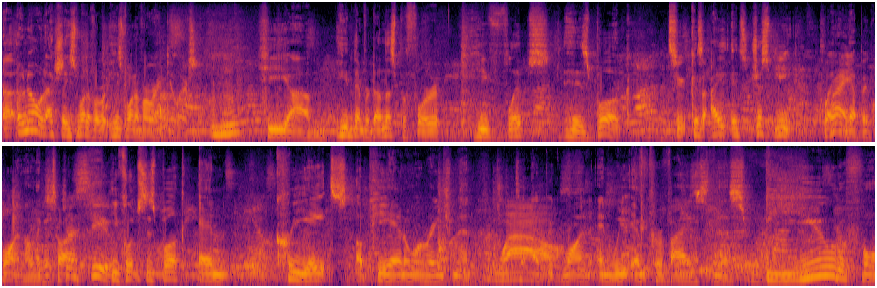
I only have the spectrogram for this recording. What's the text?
Uh, oh no, actually, he's one of our he's one of our regulars. Mm-hmm. He um, he'd never done this before. He flips his book to because I it's just me playing Right. Epic One on the guitar. Just you. He flips his book and creates a piano arrangement Wow. to Epic One, and we improvise this beautiful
